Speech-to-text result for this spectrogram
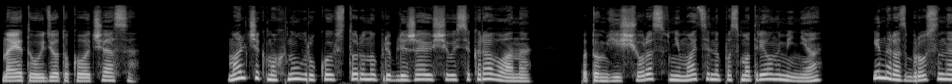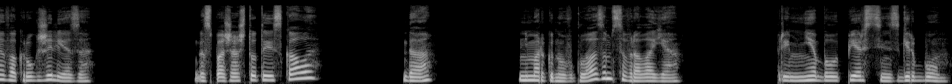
На это уйдет около часа. Мальчик махнул рукой в сторону приближающегося каравана, потом еще раз внимательно посмотрел на меня и на разбросанное вокруг железо. «Госпожа что-то искала?» «Да». Не моргнув глазом, соврала я. При мне был перстень с гербом.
